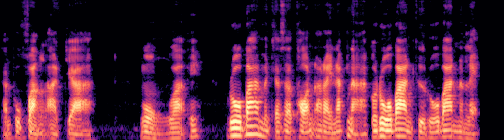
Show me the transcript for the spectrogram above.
ท่านผู้ฟังอาจจะงงว่า เอ๊ะ รั้วบ้านมันจะสะท้อนอะไรนักหนา ก็รั้วบ้านคือรั้วบ้านนั่นแหละ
